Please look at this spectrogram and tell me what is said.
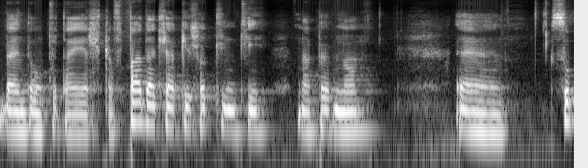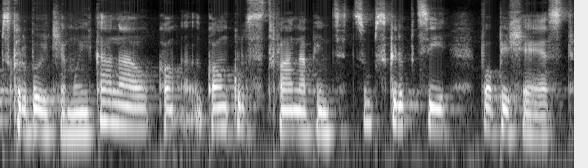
będą tutaj jeszcze wpadać jakieś odcinki na pewno. E, subskrybujcie mój kanał. Ko- konkurs trwa na 500 subskrypcji. W opisie jest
